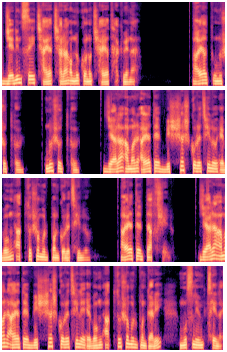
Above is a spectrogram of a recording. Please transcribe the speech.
যেদিন সেই ছায়া ছাড়া অন্য কোনো ছায়া থাকবে না। আয়াত উনসত্তর উনসত্তর যারা আমার আয়াতে বিশ্বাস করেছিল এবং আত্মসমর্পণ করেছিল। আয়াতের তাফসির। যারা আমার আয়াতে বিশ্বাস করেছিলে এবং আত্মসমর্পণকারী মুসলিম ছেলে।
